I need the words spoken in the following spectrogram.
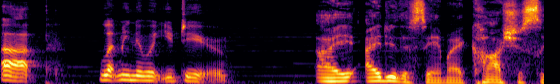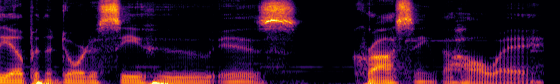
up. Let me know what you do. I, I do the same. I cautiously open the door to see who is crossing the hallway.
